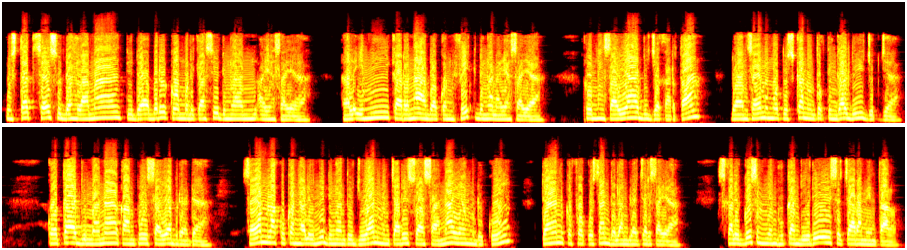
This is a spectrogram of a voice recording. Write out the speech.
Ustadz, saya sudah lama tidak berkomunikasi dengan ayah saya. Hal ini karena ada konflik dengan ayah saya. Rumah saya di Jakarta dan saya memutuskan untuk tinggal di Jogja, kota di mana kampus saya berada. Saya melakukan hal ini dengan tujuan mencari suasana yang mendukung dan kefokusan dalam belajar saya, sekaligus menyembuhkan diri secara mental.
